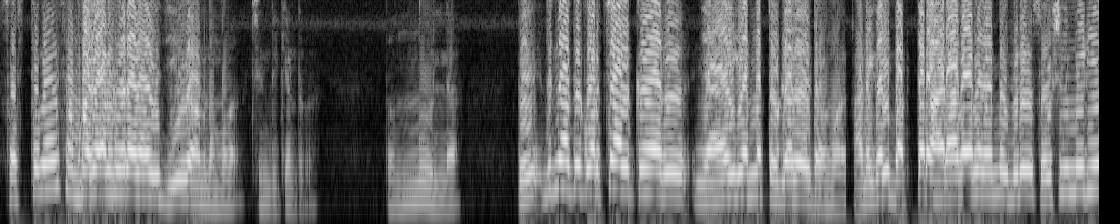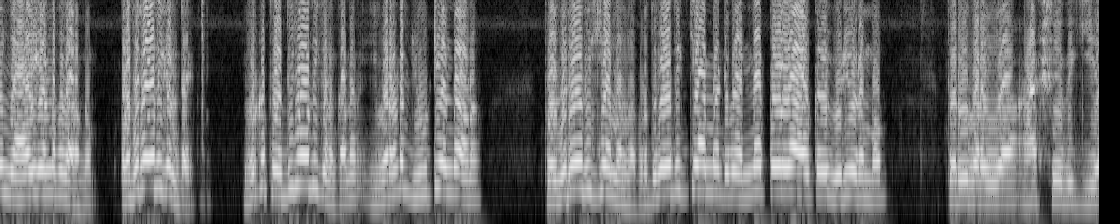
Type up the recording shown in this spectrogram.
സ്വസ്ഥതയും സമാധാനപരമായ ഒരു ജീവിതമാണ് നമ്മൾ ചിന്തിക്കേണ്ടത്. ഇതൊന്നുമില്ല. ഇതിനകത്ത് കുറച്ച് ആൾക്കാർ ന്യായീകരണ തൊഴിലാളിയായിട്ട് ഇറങ്ങും അണികൾ ഭക്തർ ആരാധകർ പറയുമ്പോൾ ഇവർ സോഷ്യൽ മീഡിയ ന്യായീകരണത്തിന് ഇറങ്ങും. പ്രതിരോധിക്കണ്ടേ? ഇവർക്ക് പ്രതിരോധിക്കണം. കാരണം ഇവരുടെ ഡ്യൂട്ടി എന്താണ്? പ്രതിരോധിക്കുക എന്നുള്ളത്. പ്രതിരോധിക്കാൻ വേണ്ടി ഇപ്പോൾ എന്നെപ്പോലുള്ള ആൾക്കാർ വീഡിയോ ഇടുമ്പം തെറി പറയുക ആക്ഷേപിക്കുക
